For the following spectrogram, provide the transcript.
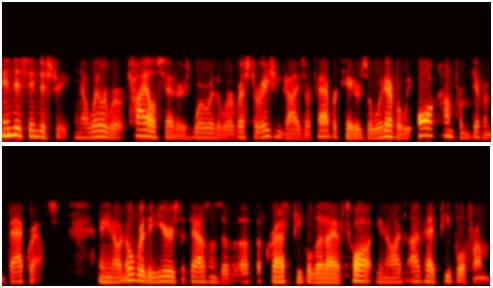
in this industry, you know, whether we're tile setters, whether we're restoration guys or fabricators or whatever, we all come from different backgrounds. And you know, and over the years, the thousands of, of, of craftspeople that I have taught, you know, I've I've had people from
